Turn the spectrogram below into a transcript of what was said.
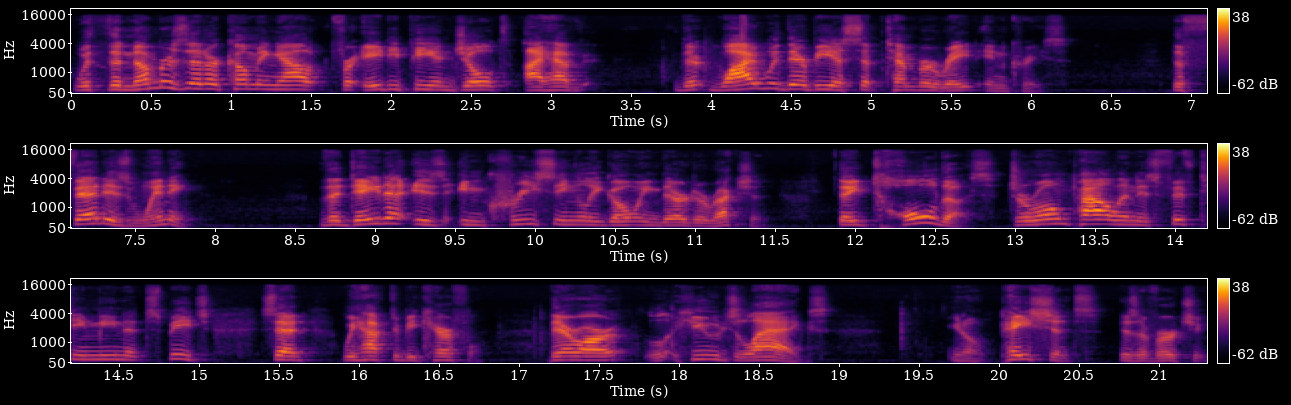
With the numbers that are coming out for ADP and JOLTS, I have there, why would there be a September rate increase? The Fed is winning. The data is increasingly going their direction. They told us, Jerome Powell in his 15 minute speech said, we have to be careful. There are huge lags. You know, patience is a virtue,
